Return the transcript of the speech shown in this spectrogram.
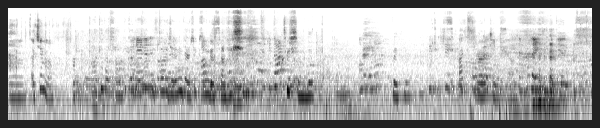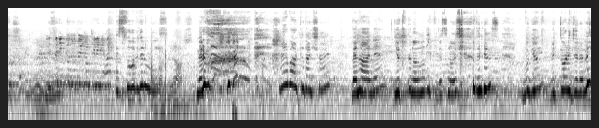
Hmm, açayım mı? Arkadaşlar bu kanalda Victoria Ceren'in gerçek yüzünü göstermek için. Dur şimdi. Bekle. Bak flörteyim şu an. Sessiz olabilir miyiz? Merhaba. Merhaba arkadaşlar. Ben Hane. YouTube kanalımın ilk videosuna hoş geldiniz. Bugün Victoria Ceren'in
